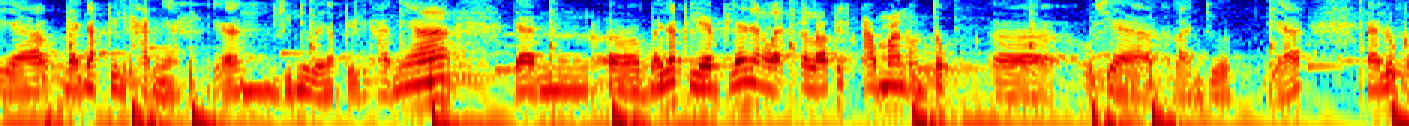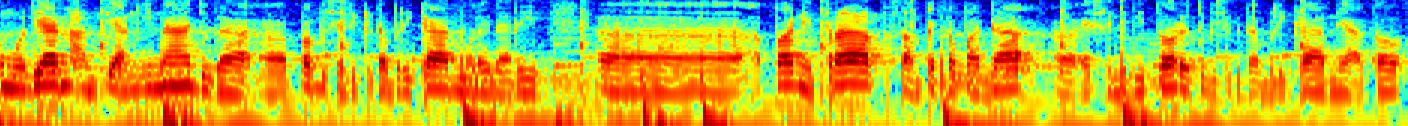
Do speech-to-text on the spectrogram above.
ya banyak pilihannya ya. Di sini banyak pilihannya dan eh, banyak pilihan-pilihan yang relatif aman untuk eh, usia lanjut ya. Lalu kemudian anti angina juga eh, apa bisa kita berikan mulai dari eh, apa nitrat sampai kepada eh, S inhibitor itu bisa kita berikan ya atau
